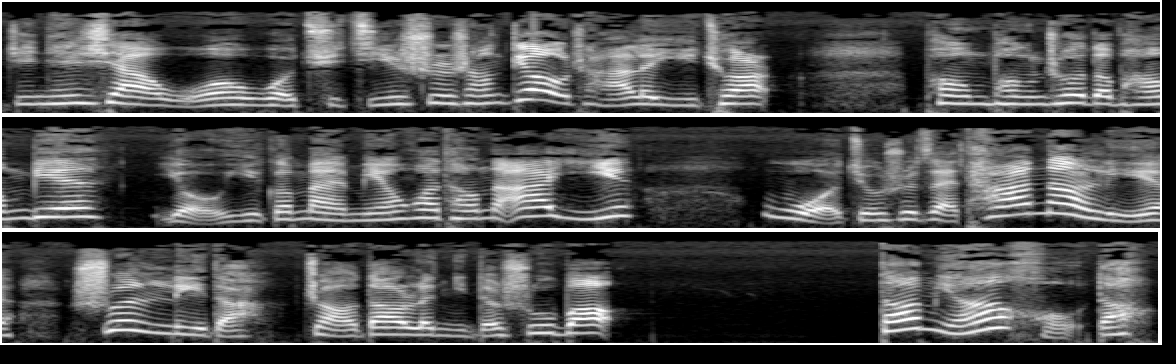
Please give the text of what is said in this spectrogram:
今天下午我去集市上调查了一圈，碰碰车的旁边有一个卖棉花糖的阿姨，我就是在她那里顺利的找到了你的书包。达米安吼道。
